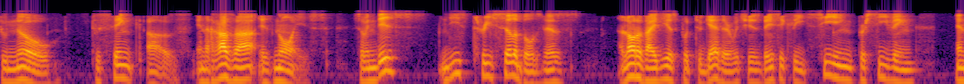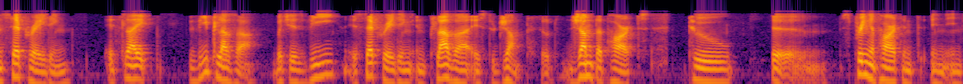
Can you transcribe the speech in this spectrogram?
to know, to think of, and rava is noise. So in this in these three syllables, there's a lot of ideas put together, which is basically seeing, perceiving, and separating. It's like viplava, which is V is separating, and plava is to jump. So jump apart, to uh, spring apart in, in, in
